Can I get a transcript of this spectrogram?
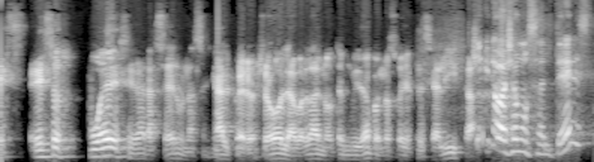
es- eso puede llegar a ser una señal, pero yo la verdad no tengo idea, porque no soy especialista. ¿Quieres que vayamos al test?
